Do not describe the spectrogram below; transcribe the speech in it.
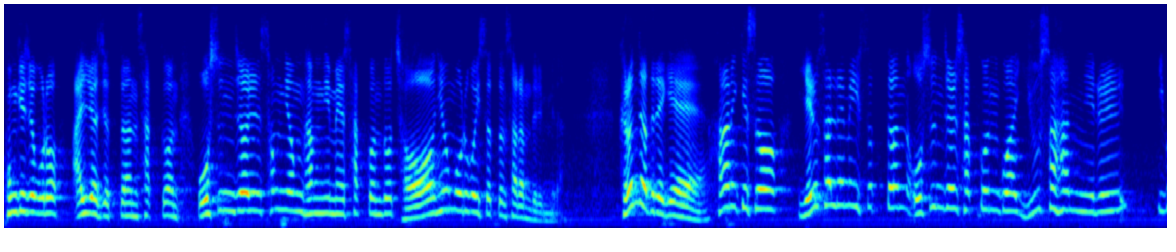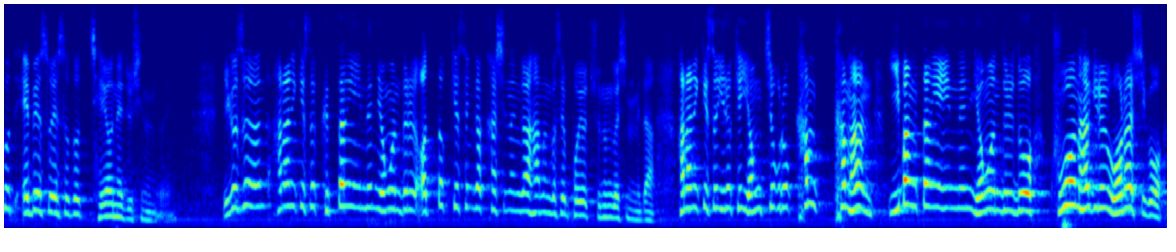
공개적으로 알려졌던 사건 오순절 성령 강림의 사건도 전혀 모르고 있었던 사람들입니다. 그런 자들에게 하나님께서 예루살렘에 있었던 오순절 사건과 유사한 일을 이곳 에베소에서도 재현해 주시는 거예요. 이것은 하나님께서 그 땅에 있는 영혼들을 어떻게 생각하시는가 하는 것을 보여주는 것입니다. 하나님께서 이렇게 영적으로 캄캄한 이방 땅에 있는 영혼들도 구원하기를 원하시고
